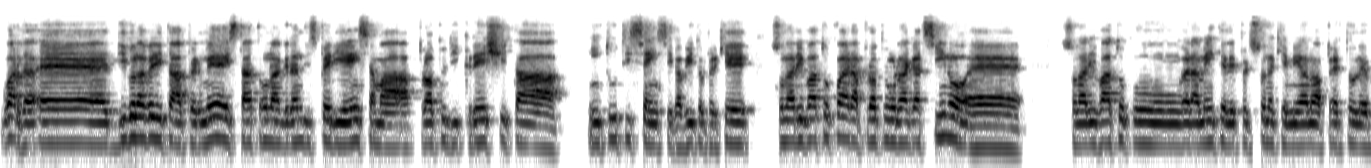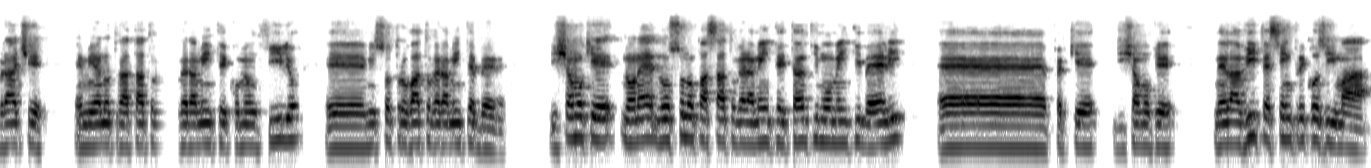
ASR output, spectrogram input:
Guarda, eh, dico la verità, per me è stata una grande esperienza, ma proprio di crescita in tutti i sensi, capito? Perché sono arrivato qua, era proprio un ragazzino, eh, sono arrivato con veramente le persone che mi hanno aperto le braccia e mi hanno trattato veramente come un figlio e mi sono trovato veramente bene. Diciamo che non, è, non sono passato veramente tanti momenti belli eh, perché diciamo che nella vita è sempre così, ma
